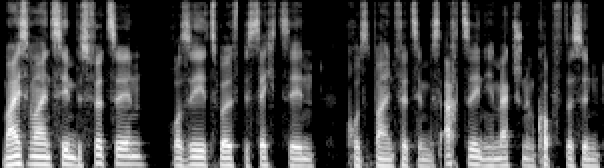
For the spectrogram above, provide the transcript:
Weißwein 10 bis 14, Rosé 12 bis 16, Rotwein 14 bis 18. Ihr merkt schon im Kopf, das sind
